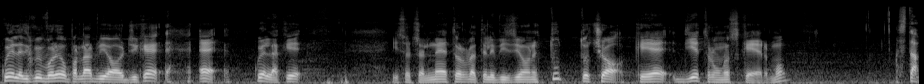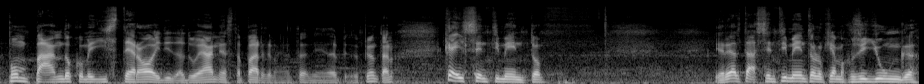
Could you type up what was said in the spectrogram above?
quella di cui volevo parlarvi oggi, che è quella che i social network, la televisione, tutto ciò che è dietro uno schermo, sta pompando come gli steroidi da due anni a sta parte, ma in realtà viene più lontano, che è il sentimento. In realtà sentimento lo chiama così Jung,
